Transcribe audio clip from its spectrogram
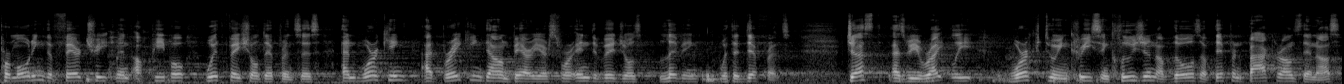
promoting the fair treatment of people with facial differences, and working at breaking down barriers for individuals living with a difference. Just as we rightly work to increase inclusion of those of different backgrounds than us,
